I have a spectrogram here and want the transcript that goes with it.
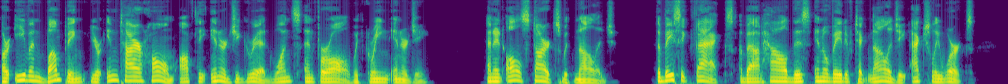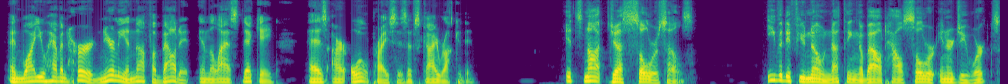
or even bumping your entire home off the energy grid once and for all with green energy. And it all starts with knowledge. The basic facts about how this innovative technology actually works and why you haven't heard nearly enough about it in the last decade as our oil prices have skyrocketed. It's not just solar cells. Even if you know nothing about how solar energy works,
